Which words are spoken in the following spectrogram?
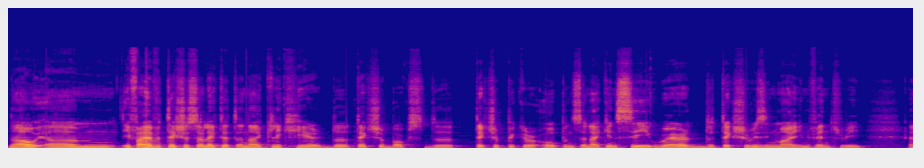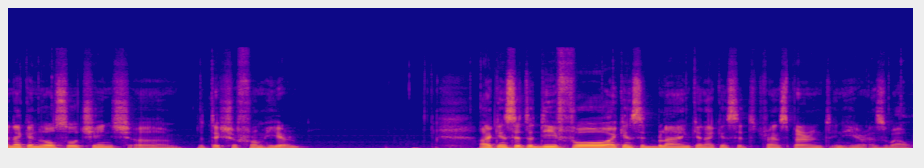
Now, um, if I have a texture selected and I click here, the texture box, the texture picker opens and I can see where the texture is in my inventory. And I can also change uh, the texture from here. I can set the default, I can set blank, and I can set transparent in here as well.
